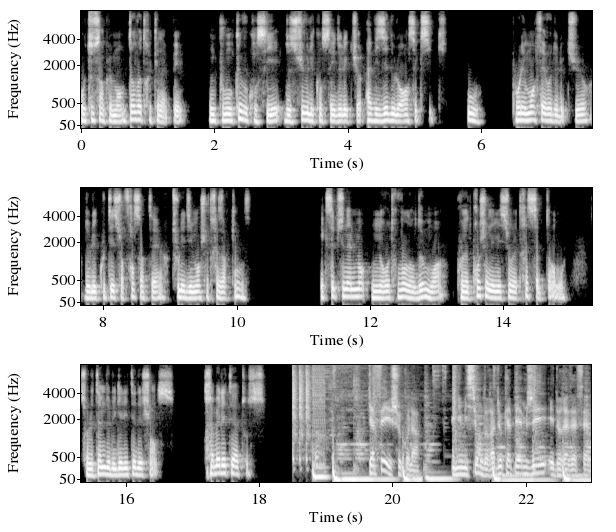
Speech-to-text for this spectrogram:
ou tout simplement dans votre canapé, nous ne pouvons que vous conseiller de suivre les conseils de lecture avisés de Laurent Sexic, ou, pour les moins férus de lecture, de l'écouter sur France Inter tous les dimanches à 13h15. Exceptionnellement, nous nous retrouvons dans deux mois pour notre prochaine émission le 13 septembre sur le thème de l'égalité des chances. Très bel été à tous. Café et chocolat, une émission de Radio KPMG et de Rêve FM.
